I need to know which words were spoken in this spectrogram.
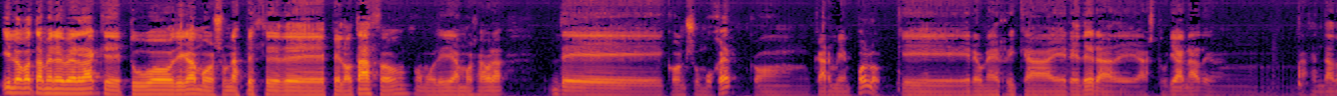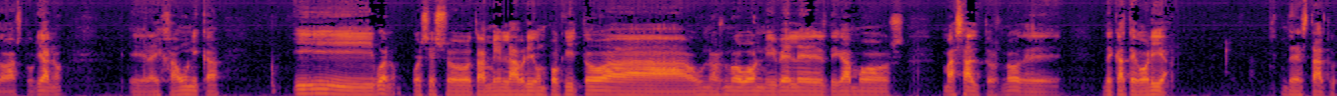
Y luego también es verdad que tuvo, digamos, una especie de pelotazo, como diríamos ahora, de con su mujer, con Carmen Polo, que era una rica heredera de Asturiana, de un hacendado asturiano, era hija única. Y bueno, pues eso también la abrió un poquito a unos nuevos niveles, digamos, más altos, ¿no? de categoría de estatus.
